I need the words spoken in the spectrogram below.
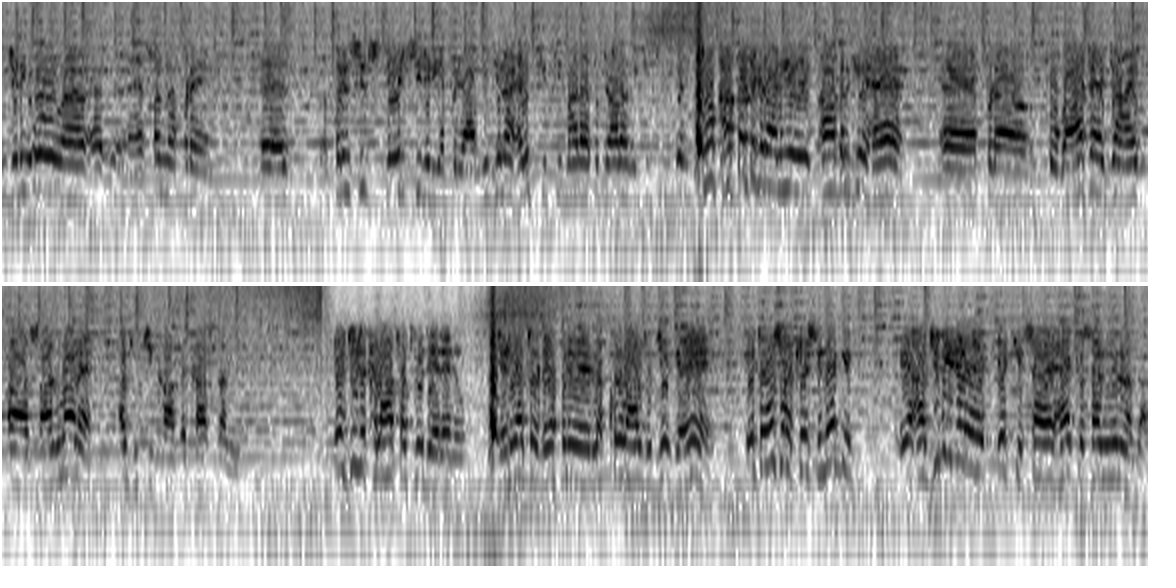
ਜਿਹੜੀ ਉਹ ਅਹ, ਆਪਣੇ ਪ੍ਰਿੰਸਿਪਲ ਸਟੇਟ ਸੀ ਜਿਹੜੀਆਂ ਪੰਜਾਬ ਦੀ ਜਿਹਨਾਂ ਹੈਲਪ ਕੀਤੀ ਮਹਾਰਾਜ ਪ੍ਰਜਾਲਾ ਨੇ ਕੀਤੀ। ਜੋ ਖਾਤਾ ਟਕਰਾਣੀਆਂ ਆ ਬਲਕਿ ਹੈ। ਆਪਣਾ ਫੋਗਾਟ ਹੈ ਜਾਂ ਸਾਗਵਾਨ ਹੈ ਆ ਦੂਜੀ ਖਾਪ ਹੈ ਕਾਸਤਾਂ ਦੀ। ਇੱਕ ਦੂਜੇ ਖਿਲਾਫ ਫਤਵੇ ਦੇ ਰਹੇ ਨੂੰ ਜਿਹੜੀਆਂ ਤੁਹਾਡੇ ਆਪਣੇ ਲੱਖੋਵਾਲ ਦੂਜੇ ਗਏ ਇਹ ਤਾਂ ਉਸ ਆਖੇ ਸੀ ਨਾ ਕਿ ਇਹ ਅੱਜ ਵੀ ਜਿਹੜਾ ਇਹ ਕਿੱਸਾ ਹੈ ਕਿਸਾਨ ਯੂਨੀਅਨ ਦਾ।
